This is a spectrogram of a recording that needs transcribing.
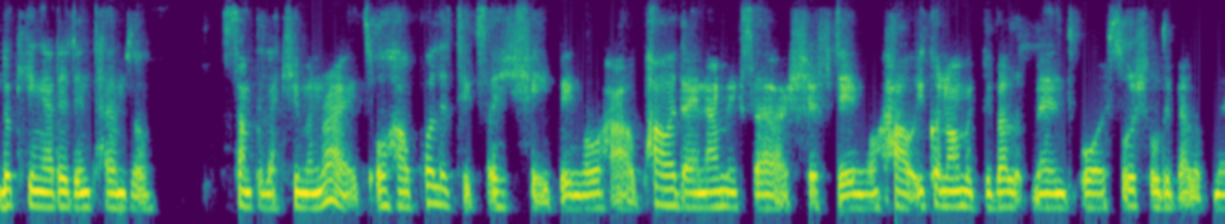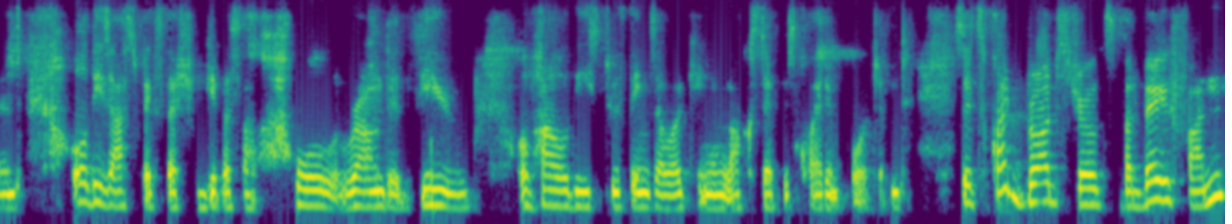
looking at it in terms of something like human rights or how politics are shaping or how power dynamics are shifting or how economic development or social development. All these aspects that should give us a whole rounded view of how these two things are working in lockstep is quite important. So it's quite broad strokes but very fun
